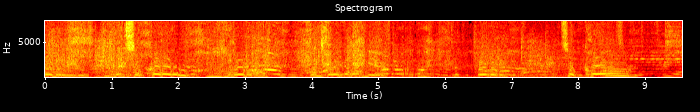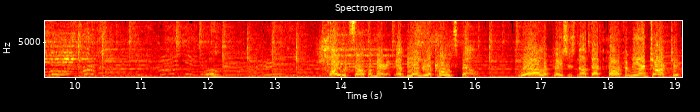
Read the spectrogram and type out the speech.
It's so cold. What's going on here? It's so cold. Why would South America be under a cold spell? Well, the place is not that far from the Antarctic.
